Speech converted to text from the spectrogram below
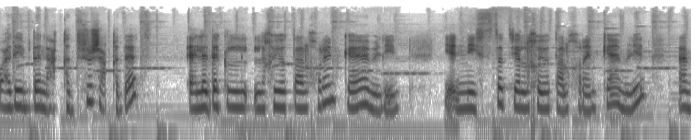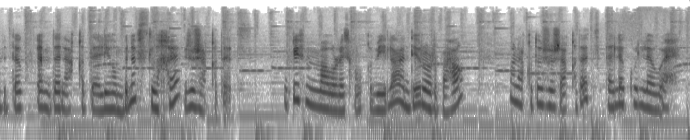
وغادي نبدا نعقد جوج عقدات على داك الخيوط الأخرين كاملين. يعني ستة ديال الخيوط الاخرين كاملين غنبدا نبدا نعقد عليهم بنفس الخيط جوج عقدات. وكيف ما وريتكم قبيلة نديرو ربعة ونعقدو جوج عقدات على كل واحد.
